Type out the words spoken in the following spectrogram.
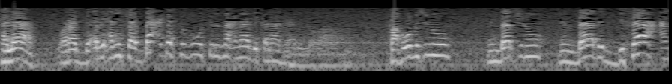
كلام. ورد أبي حنيفة بعد ثبوت المعنى بكلام أهل اللغة. فهو شنو؟ من باب شنو؟ من باب الدفاع عن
